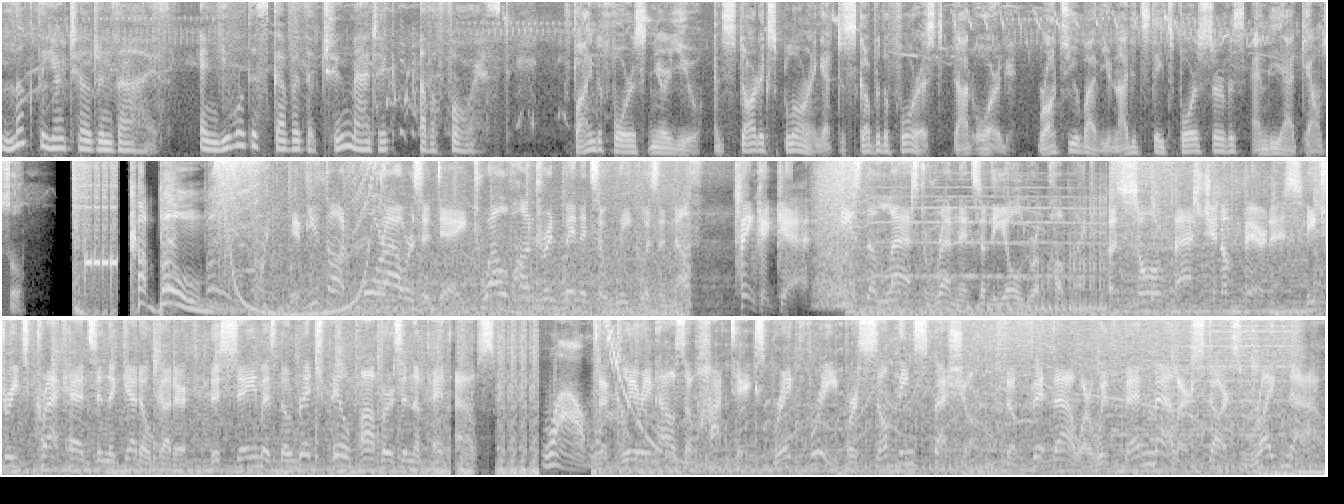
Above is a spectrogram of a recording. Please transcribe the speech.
Look through your children's eyes, and you will discover the true magic of a forest. Find a forest near you and start exploring at discovertheforest.org. Brought to you by the United States Forest Service and the Ad Council. Kaboom! If you thought four hours a day, 1,200 minutes a week was enough, think again. He's the last remnants of the old republic, a sole bastion of fairness. He treats crackheads in the ghetto gutter the same as the rich pill poppers in the penthouse. Wow. The clearinghouse of hot takes break free for something special. The fifth hour with Ben Maller starts right now.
